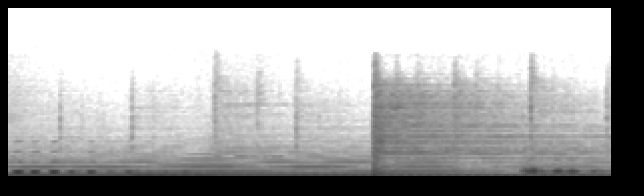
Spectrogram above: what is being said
Thank you.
